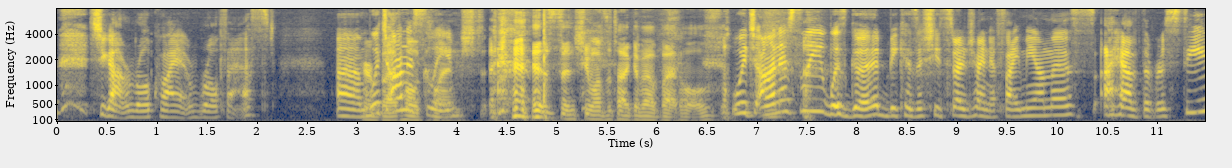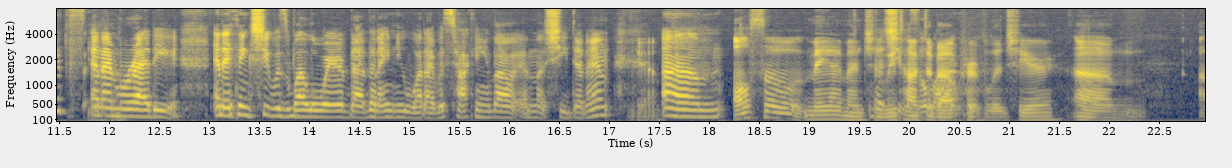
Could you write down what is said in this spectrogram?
she got real quiet real fast. Um, Her which honestly, since she wants to talk about buttholes. which honestly was good because if she'd started trying to fight me on this, I have the receipts and I'm ready. And I think she was well aware of that, that I knew what I was talking about and that she didn't. Yeah. Um, Also, may I mention we talked about privilege here. Um,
